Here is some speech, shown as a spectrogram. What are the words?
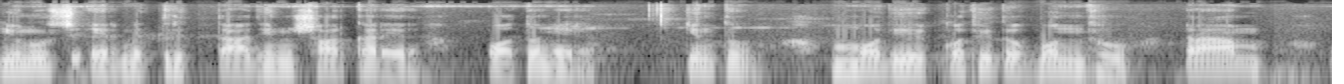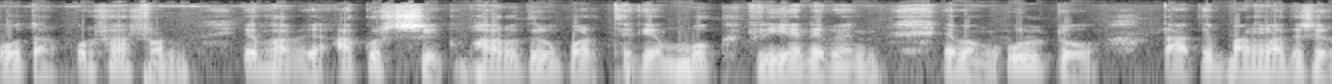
ইউনুস এর নেতৃত্বাধীন সরকারের পতনের। কিন্তু মোদির কথিত বন্ধু ট্রাম্প ও তার প্রশাসন এভাবে আকস্মিক ভারতের উপর থেকে মুখ ফিরিয়ে নেবেন এবং উল্টো তাতে বাংলাদেশের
